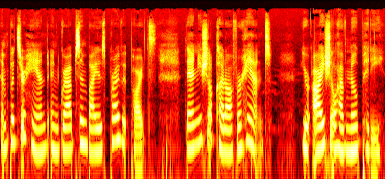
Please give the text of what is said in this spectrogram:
and puts her hand and grabs him by his private parts, then you shall cut off her hand. Your eye shall have no pity.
